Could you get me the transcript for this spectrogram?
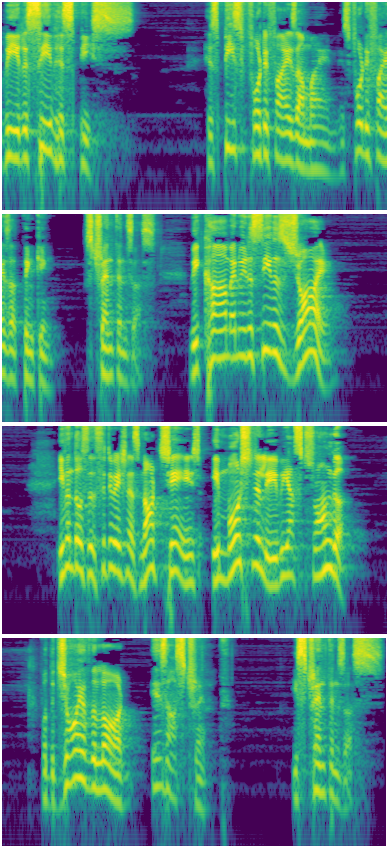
we receive His peace. His peace fortifies our mind, His fortifies our thinking, strengthens us. We come and we receive His joy. Even though the situation has not changed, emotionally we are stronger. For the joy of the Lord is our strength. He strengthens us.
